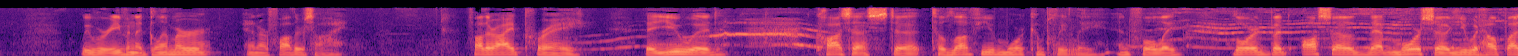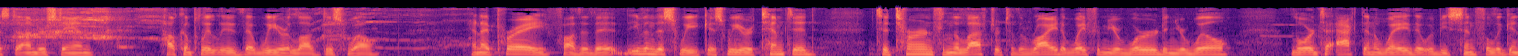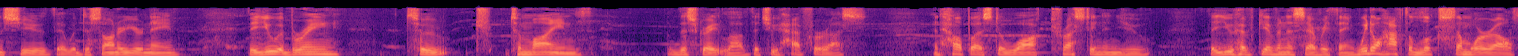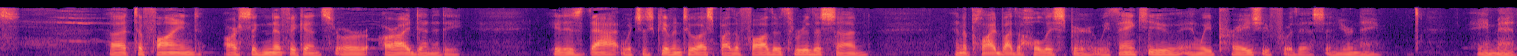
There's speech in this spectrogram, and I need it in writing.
we were even a glimmer in our Father's eye. Father, I pray that you would cause us to, to love you more completely and fully, Lord, but also that more so you would help us to understand how completely that we are loved as well. And I pray, Father, that even this week, as we are tempted to turn from the left or to the right, away from your word and your will, Lord, to act in a way that would be sinful against you, that would dishonor your name, that you would bring to, to mind this great love that you have for us and help us to walk trusting in you, that you have given us everything. We don't have to look somewhere else uh, to find our significance or our identity. It is that which is given to us by the Father through the Son and applied by the Holy Spirit. We thank you and we praise you for this in your name. Amen.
